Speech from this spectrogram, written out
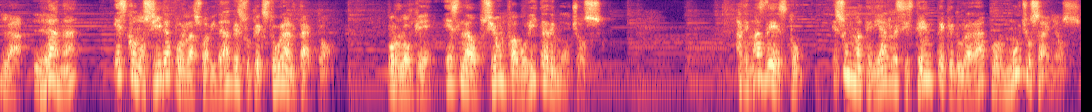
La lana es conocida por la suavidad de su textura al tacto, por lo que es la opción favorita de muchos. Además de esto, es un material resistente que durará por muchos años,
